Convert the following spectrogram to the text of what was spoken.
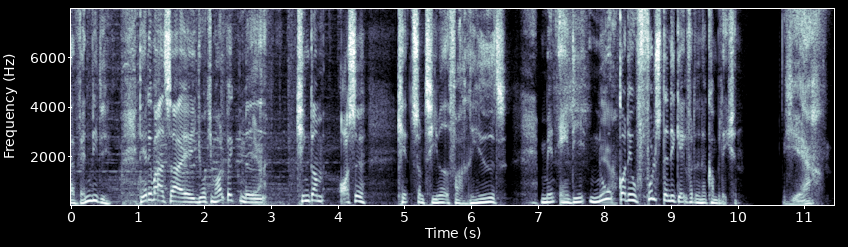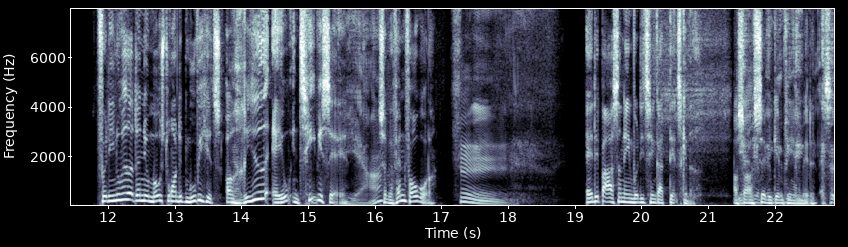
er du da vanvittig. Det her, det var altså øh, Joachim Holbæk med ja. Kingdom, også kendt som temaet fra Riget. Men Andy, nu ja. Går det jo fuldstændig galt for den her compilation. Ja, Fordi nu hedder den jo Most Wanted Movie Hits, og ja. Riget er jo en tv-serie. ja. Så hvad fanden foregår der? Hmm. Er det bare sådan en, hvor de tænker, at den skal med? Og så Ja, ser vi igennem fingrene med det. Altså,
